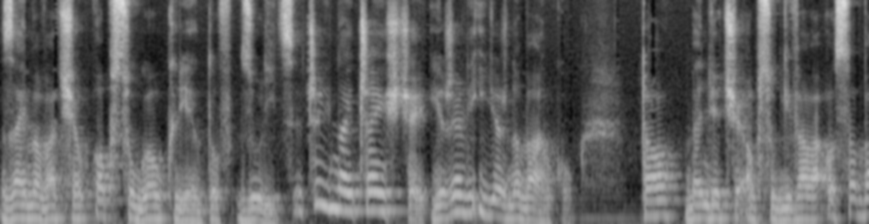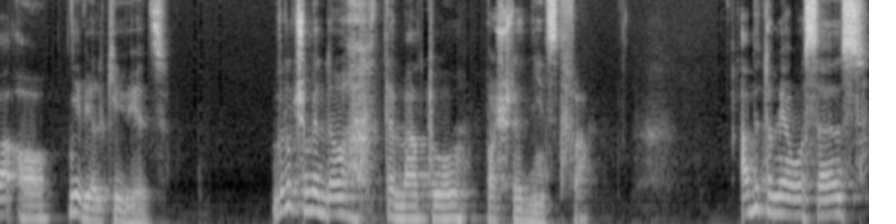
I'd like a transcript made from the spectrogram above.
zajmować się obsługą klientów z ulicy. Czyli najczęściej, jeżeli idziesz do banku, to będzie cię obsługiwała osoba o niewielkiej wiedzy. Wróćmy do tematu pośrednictwa. Aby to miało sens,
